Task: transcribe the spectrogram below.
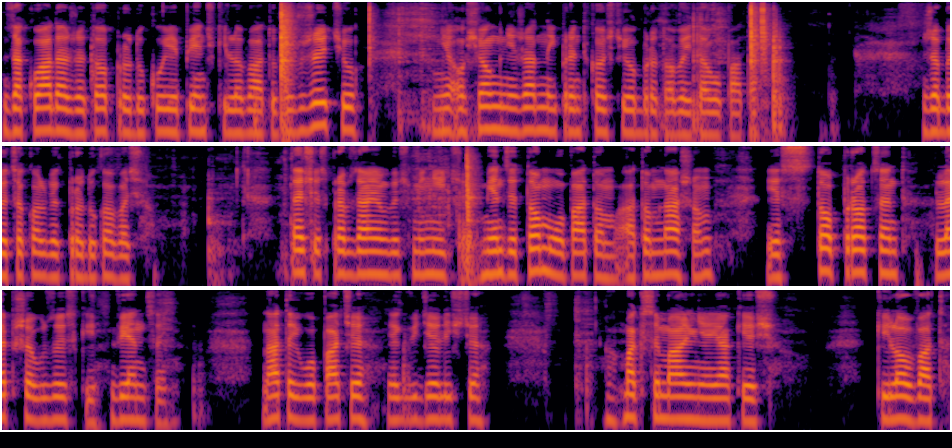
zakłada, że to produkuje 5 kW w życiu. Nie osiągnie żadnej prędkości obrotowej ta łopata, żeby cokolwiek produkować. Te się sprawdzają wyśmienicie. Między tą łopatą a tą naszą jest 100% lepsze uzyski, więcej. Na tej łopacie, jak widzieliście, maksymalnie jakieś kilowat,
